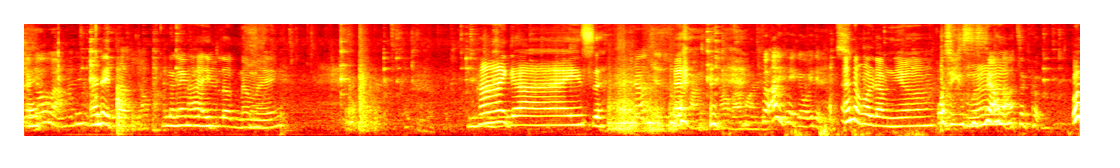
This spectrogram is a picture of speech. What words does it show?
Ay, ano ito? Nalagay mo na itlog na may. Hi guys! 对，啊，你可以给我一点糖吃。 Anong ulam niyo? 我其实是要拿这个。 Uy,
